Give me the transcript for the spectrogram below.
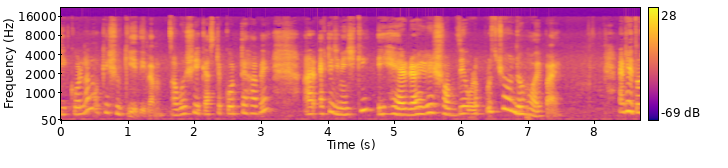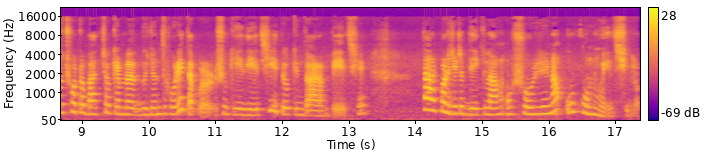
কি করলাম? ওকে শুকিয়ে দিলাম। অবশ্যই এই কাজটা করতে হবে। আর একটা জিনিস কি? এই হেয়ার ড্রায়ারের শব্দে ওরা প্রচণ্ড ভয় পায়। যেহেতু ছোটো বাচ্চাকে আমরা দুজন ধরে তারপর শুকিয়ে দিয়েছি এতেও কিন্তু আরাম পেয়েছে। তারপরে যেটা দেখলাম, ওর শরীরে না উকুন হয়েছিল।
